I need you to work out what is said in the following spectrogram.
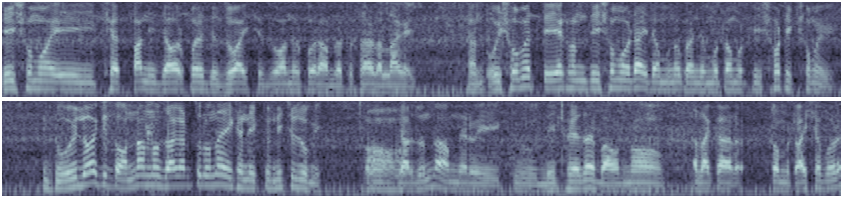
যেই সময় এই ক্ষেত পানি যাওয়ার পরে যে জোয়াইছে জোয়ানোর পরে আমরা তো চারাটা লাগাই। কারণ ওই সময়তে এখন যে সময়টা এটা মনে করেন যে মোটামুটি সঠিক সময়। কিন্তু ওই লয় কিন্তু অন্যান্য জায়গার তুলনায় এখানে একটু নিচু জমি। যার জন্য আপনার ওই একটু লেট হয়ে যায় বা অন্য এলাকার টমেটো আইসা পড়ে।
